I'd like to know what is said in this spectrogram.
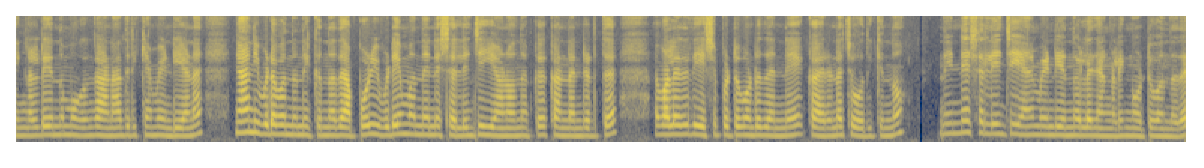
നിങ്ങളുടെ ഒന്നും മുഖം കാണാതിരിക്കാൻ വേണ്ടിയാണ് ഞാൻ ഇവിടെ വന്ന് നിൽക്കുന്നത്. അപ്പോൾ ഇവിടെയും വന്ന് എന്നെ ശല്യം ചെയ്യുകയാണോ എന്നൊക്കെ കണ്ണന്റെ അടുത്ത് വളരെ ദേഷ്യപ്പെട്ടുകൊണ്ട് തന്നെ കരുണ ചോദിക്കുന്നു. നിന്നെ ശല്യം ചെയ്യാൻ വേണ്ടിയൊന്നുമല്ല ഞങ്ങൾ ഇങ്ങോട്ട് വന്നത്.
